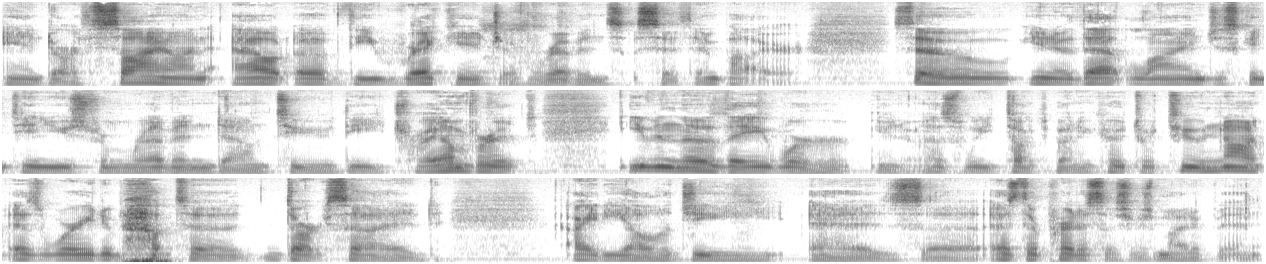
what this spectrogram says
and Darth Sion out of the wreckage of Revan's Sith Empire. So, you know, that line just continues from Revan down to the Triumvirate, even though they were, you know, as we talked about in KOTOR 2, not as worried about uh, dark side ideology as uh, as their predecessors might have been.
